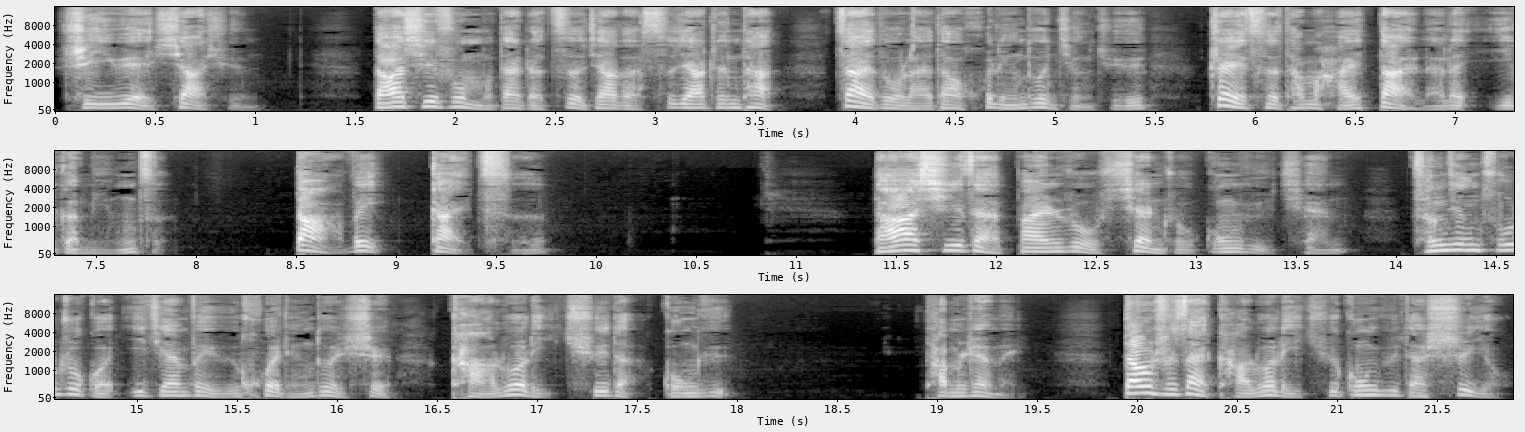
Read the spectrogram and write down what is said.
十一月下旬，达西父母带着自家的私家侦探再度来到惠灵顿警局。这次他们还带来了一个名字，大卫·盖茨。达西在搬入现住公寓前，曾经租住过一间位于惠灵顿市卡洛里区的公寓。他们认为，当时在卡洛里区公寓的室友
